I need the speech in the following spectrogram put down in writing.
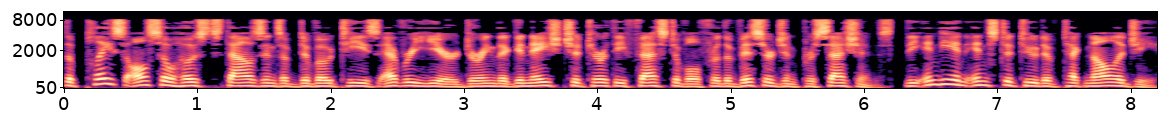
The place also hosts thousands of devotees every year during the Ganesh Chaturthi festival for the Visarjan processions. The Indian Institute of Technology,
